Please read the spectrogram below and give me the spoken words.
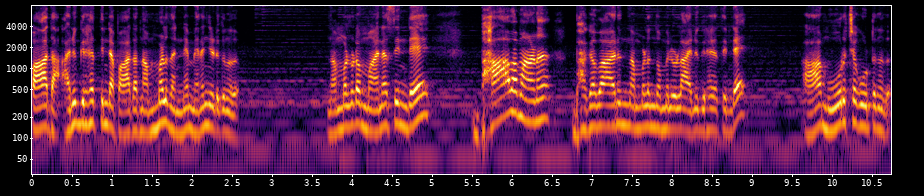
പാത അനുഗ്രഹത്തിന്റെ പാത നമ്മൾ തന്നെ മെനഞ്ഞെടുക്കുന്നത്. നമ്മളുടെ മനസ്സിന്റെ ഭാവമാണ് ഭഗവാനും നമ്മളും തമ്മിലുള്ള അനുഗ്രഹത്തിന്റെ ആ മൂർച്ച കൂട്ടുന്നത്.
